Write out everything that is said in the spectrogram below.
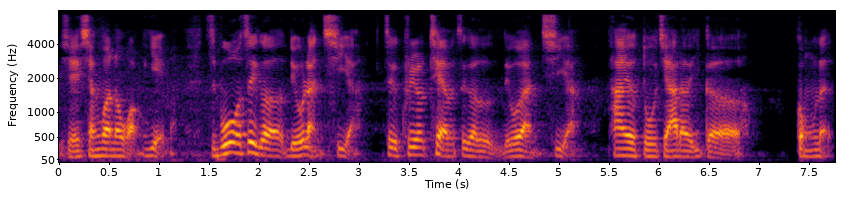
一些相关的网页嘛，只不过这个浏览器啊，这个 CryptoTab 这个浏览器啊，它又多加了一个功能，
